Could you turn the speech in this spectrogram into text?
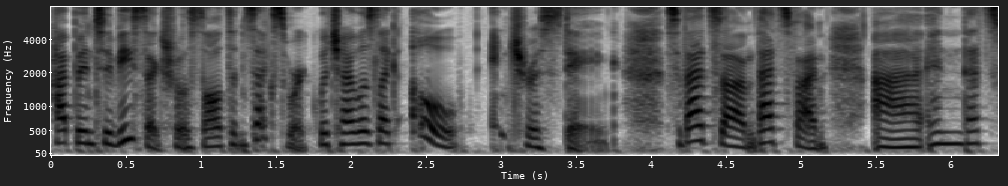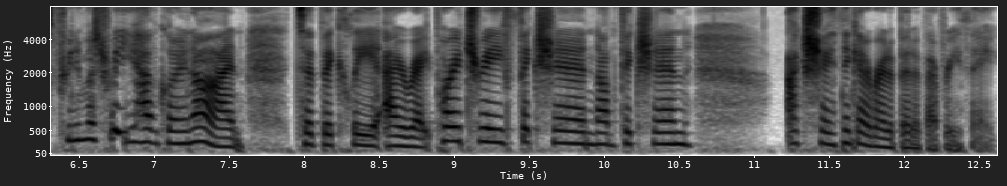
happen to be sexual assault and sex work, which I was like, oh, interesting. So that's um that's fun, uh, and that's pretty much what you have going on. Typically, I write poetry, fiction, nonfiction. Actually, I think I write a bit of everything.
